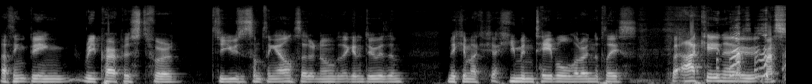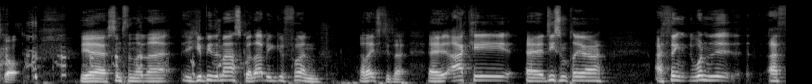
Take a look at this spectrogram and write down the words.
I think, being repurposed for to use as something else. I don't know what they're going to do with him. Make him like a human table around the place. But Ake now mascot. Yeah, something like that. He could be the mascot. That'd be good fun. I like to do that. Uh, Ake, uh, decent player. I think one of the I,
